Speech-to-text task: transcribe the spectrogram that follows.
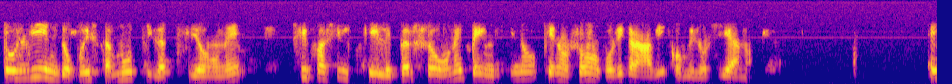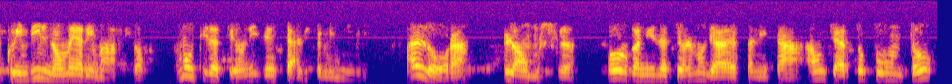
togliendo questa mutilazione si fa sì che le persone pensino che non sono così gravi come lo siano. E quindi il nome è rimasto, mutilazioni genitali femminili. Allora l'OMS, Organizzazione Mondiale della Sanità, a un certo punto,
